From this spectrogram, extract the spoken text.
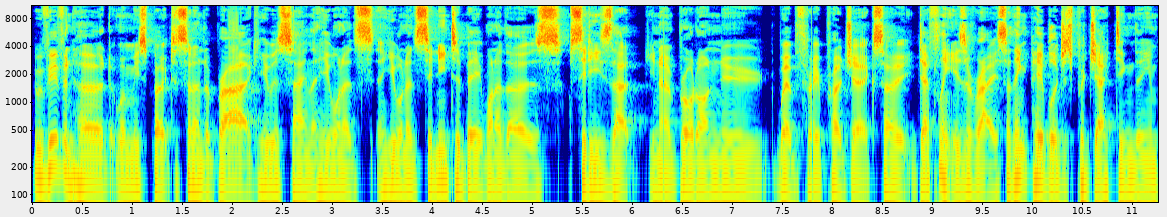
We've even heard when we spoke to Senator Bragg, he was saying that he wanted he wanted Sydney to be one of those cities that you know brought on new Web three projects. So it definitely is a race. I think people are just projecting the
